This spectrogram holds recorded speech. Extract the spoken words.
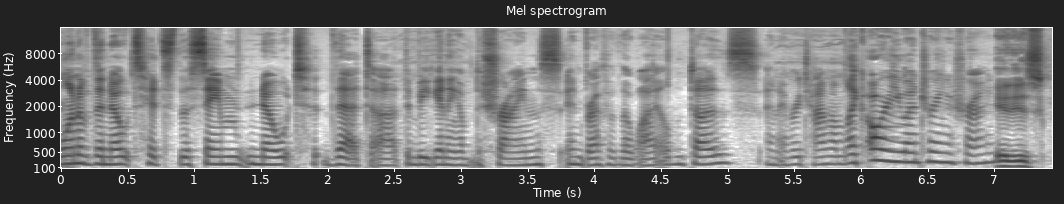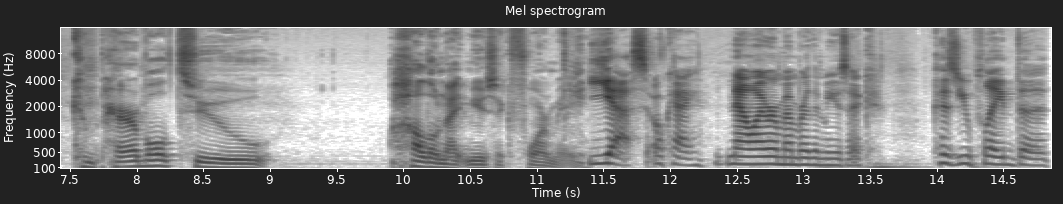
one of the notes hits the same note that uh, the beginning of the shrines in Breath of the Wild does, and every time I'm like, "Oh, are you entering a shrine?" It is comparable to Hollow Knight music for me. yes. Okay. Now I remember the music because you played the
